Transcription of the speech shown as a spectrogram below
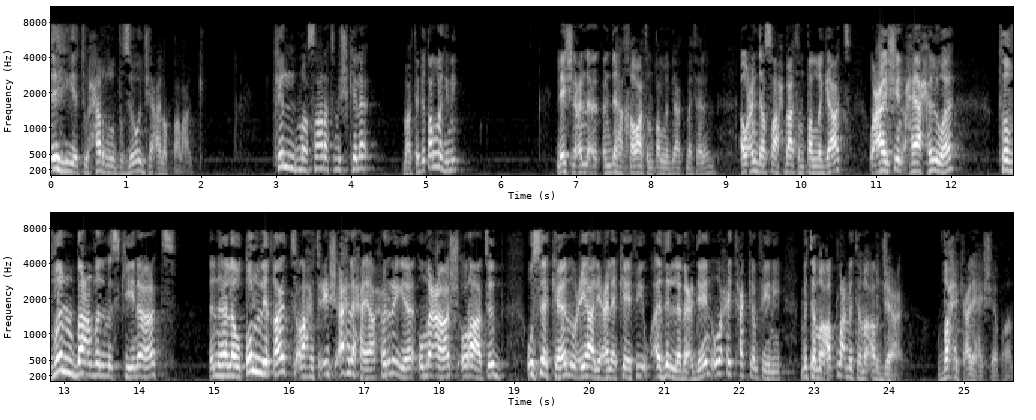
هي تحرض زوجها على الطلاق. كل ما صارت مشكلة ما تبي طلقني. ليش لأن عندها خوات مطلقات مثلا؟ أو عندها صاحبات مطلقات وعايشين حياة حلوة تظن بعض المسكينات أنها لو طلقت راح تعيش أحلى حياة حرية ومعاش وراتب وسكن وعيالي على كيفي وأذلة بعدين وما يتحكم فيني متى ما أطلع متى ما أرجع. ضحك عليها الشيطان.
